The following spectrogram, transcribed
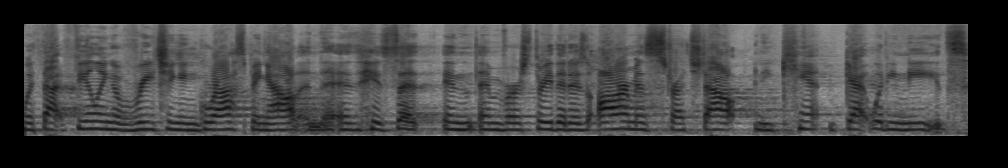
with that feeling of reaching and grasping out, and he said in, in, verse 3 that his arm is stretched out and he can't get what he needs.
